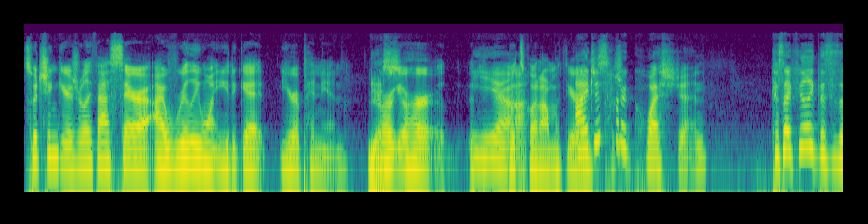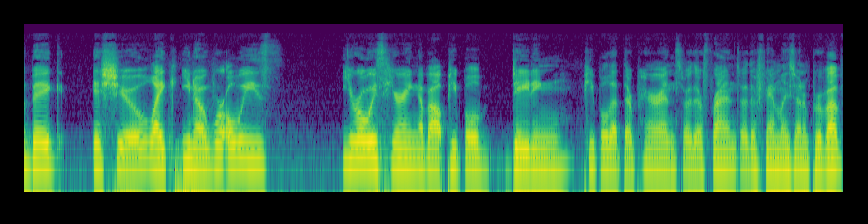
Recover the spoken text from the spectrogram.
Switching gears really fast, Sarah. I really want you to get your opinion Yes. or your her. Yeah. What's going on with your? I just had a question because I feel like this is a big issue. Like, you know, we're always, you're always hearing about people dating people that their parents or their friends or their families don't approve of.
